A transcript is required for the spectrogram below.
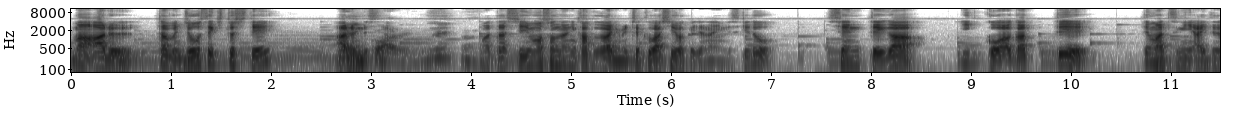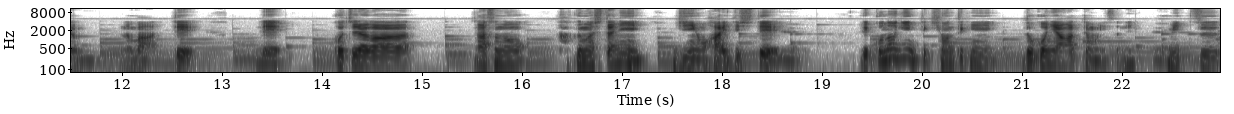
まあある、多分定石としてあるんですよ。ね。うん私もそんなに角換わりめっちゃ詳しいわけじゃないんですけど、先手が1個上がって、で、まあ次相手の番あって、で、こちら側がその角の下に銀を配置して、えで、この銀って基本的にどこに上がってもいいんですよね。え3つ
